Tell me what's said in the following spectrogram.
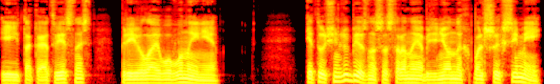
и такая ответственность привела его в уныние. Это очень любезно со стороны объединенных больших семей.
